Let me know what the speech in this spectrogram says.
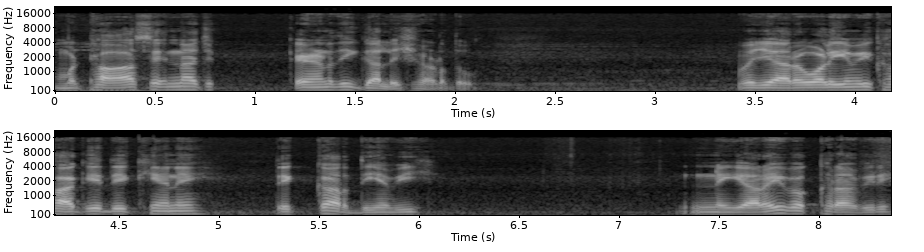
ਮਠਾਸ ਇਹਨਾਂ ਚ ਕਹਿਣ ਦੀ ਗੱਲ ਛੱਡ ਦਿਓ ਬਾਜ਼ਾਰੋਂ ਵਾਲੀਆਂ ਵੀ ਖਾ ਕੇ ਦੇਖੀਆਂ ਨੇ ਤੇ ਘਰ ਦੀਆਂ ਵੀ। ਨਜ਼ਾਰਾ ਹੀ ਵੱਖਰਾ ਵੀਰੇ।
